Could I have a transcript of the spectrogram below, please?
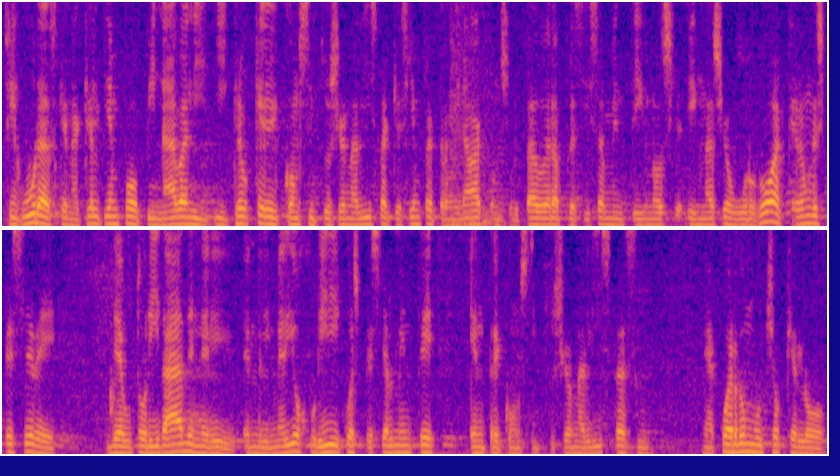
figuras que en aquel tiempo opinaban y, creo que el constitucionalista que siempre terminaba consultado era precisamente Ignacio, Ignacio Burgoa, que era una especie de, autoridad en el, en el, medio jurídico, especialmente entre constitucionalistas y me acuerdo mucho que lo,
